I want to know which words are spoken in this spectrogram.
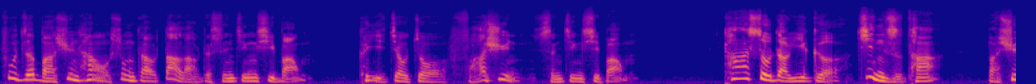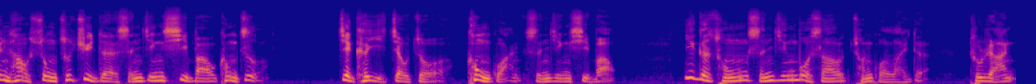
负责把讯号送到大脑的神经细胞。可以叫做发讯神经细胞，它受到一个禁止它把讯号送出去的神经细胞控制，这可以叫做控管神经细胞。一个从神经末梢传过来的突然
